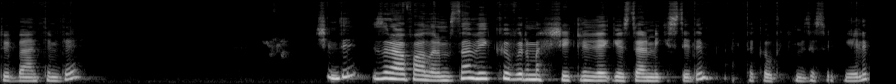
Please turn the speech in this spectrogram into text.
tülbentimde. Şimdi zürafalarımızdan ve kıvırma şeklinde göstermek istedim. Ay, takıldı ipimize sökmeyelim.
